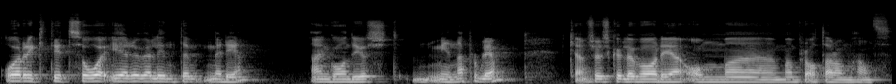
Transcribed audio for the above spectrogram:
Och riktigt så är det väl inte med det. Angående just mina problem. Kanske skulle vara det om eh, man pratar om hans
